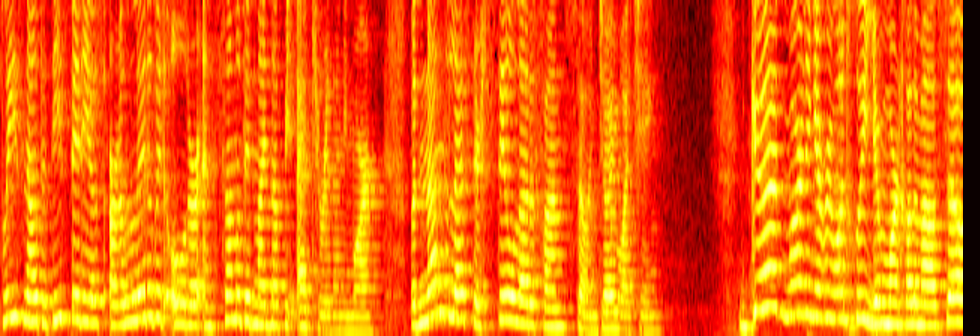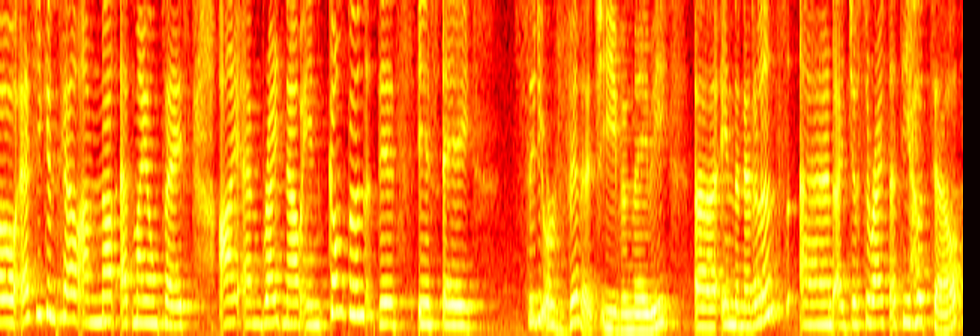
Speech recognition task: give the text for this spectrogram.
Please note that these videos are a little bit older and some of it might not be accurate anymore. But nonetheless, they're still a lot of fun, so enjoy watching. Good morning everyone, goedemorgen allemaal. So as you can tell I'm not at my own place. I am right now in Kampen. This is a city or village even maybe uh, in the Netherlands and I just arrived at the hotel.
